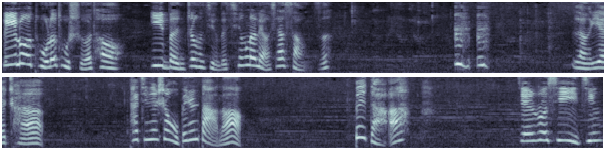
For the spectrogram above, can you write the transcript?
黎洛吐了吐舌头，一本正经的清了两下嗓子。嗯嗯。冷夜晨，他今天上午被人打了。被打？简若曦一惊，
